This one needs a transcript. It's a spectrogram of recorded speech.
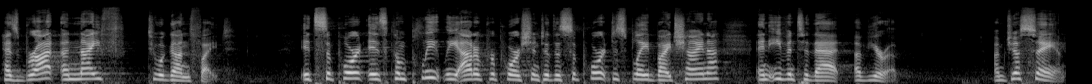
has brought a knife to a gunfight. Its support is completely out of proportion to the support displayed by China and even to that of Europe. I'm just saying,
